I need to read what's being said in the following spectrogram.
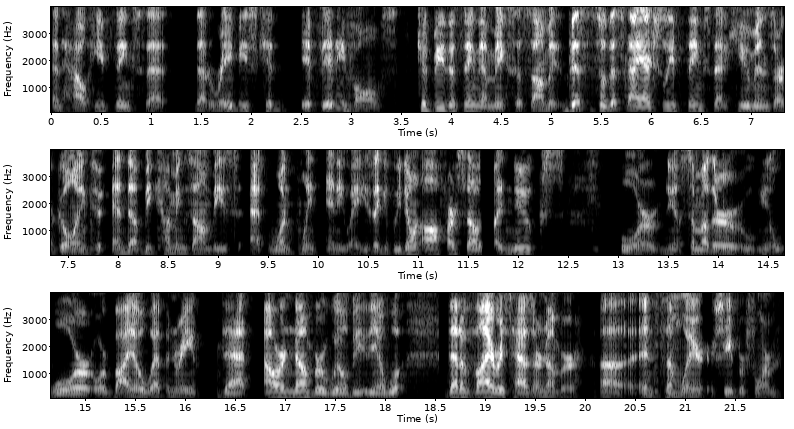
and how he thinks that that rabies could, if it evolves, could be the thing that makes us zombie. This so this guy actually thinks that humans are going to end up becoming zombies at one point anyway. He's like, if we don't off ourselves by nukes or you know some other you know war or bio weaponry, that our number will be you know that a virus has our number uh, in some way, shape, or form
